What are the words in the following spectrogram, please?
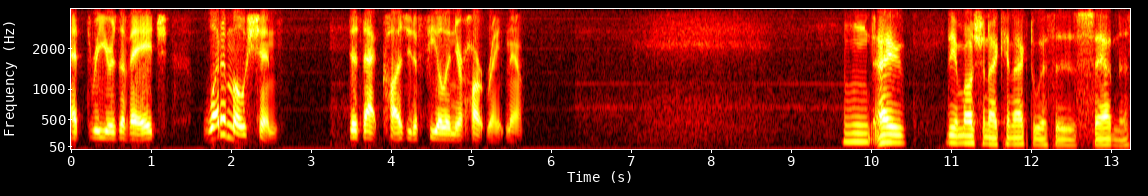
at three years of age, what emotion does that cause you to feel in your heart right now? Mm, I the emotion I connect with is sadness.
